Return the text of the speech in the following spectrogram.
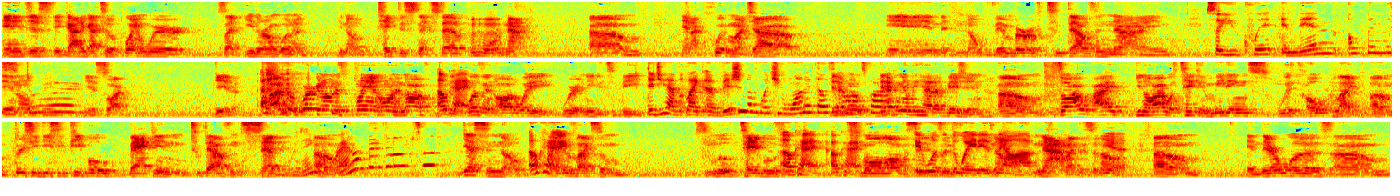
and it just it kind of got to the point where it's like either I'm going to you know take this next step Mm-hmm. or not. Um, and I quit my job in November of 2009. So you quit and then opened the Then store? open, yeah. So I, yeah. I've been working on this plan on and off, but Okay. it wasn't all the way where it needed to be. Did you have like a vision of what you wanted though for the most part? definitely had a vision. Um, so I, I, you know, I was taking meetings with oh, like um, 3CDC people back in 2007. Were they Um, around back then or? Yes and no. Okay. Like, it was like some some little tables. Okay, okay. Small offices. It wasn't the way it is No, now, obviously. Not like this at Yeah. all. Um, and there was um,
